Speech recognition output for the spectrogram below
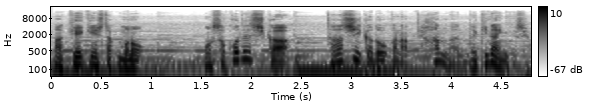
まあ、経験したものもうそこでしか正しいかどうかなんて判断できないんですよ。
